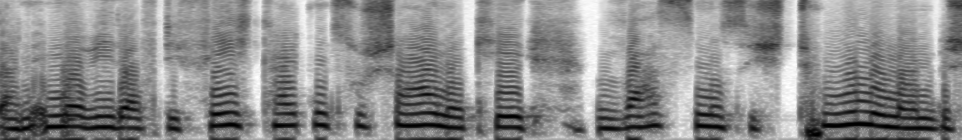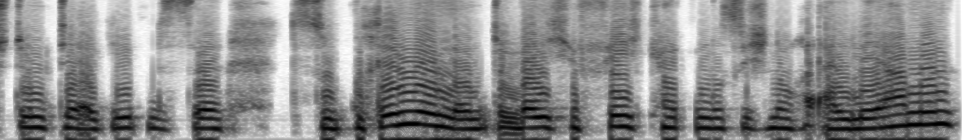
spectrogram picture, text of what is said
dann immer wieder auf die Fähigkeiten zu schauen, okay, was muss ich tun, um an bestimmte Ergebnisse zu bringen und welche Fähigkeiten muss ich noch erlernen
